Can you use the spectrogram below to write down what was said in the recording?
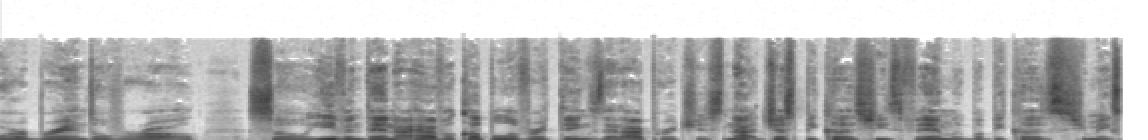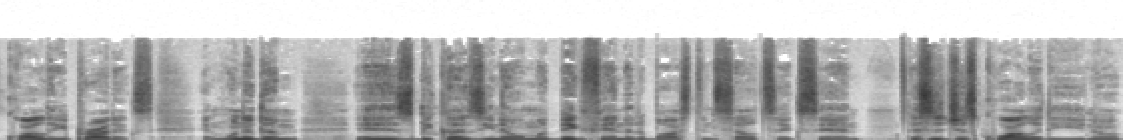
her brand overall. So even then, I have a couple of her things that I purchased, not just because she's family, but because she makes quality products. And one of them is because, you know, I'm a big fan of the Boston Celtics, and this is just quality, you know,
